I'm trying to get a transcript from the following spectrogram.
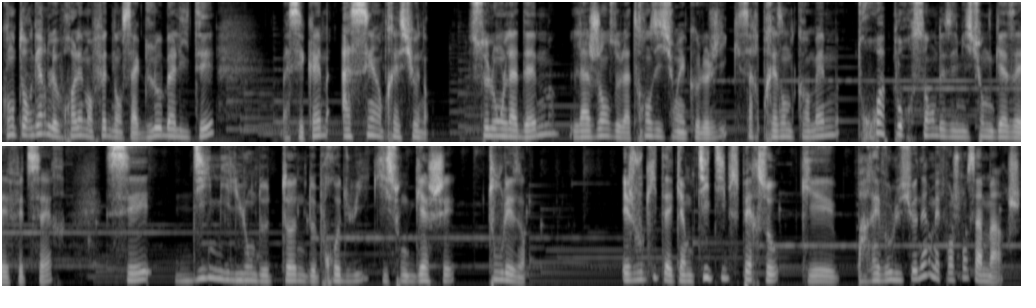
quand on regarde le problème en fait dans sa globalité, bah, c'est quand même assez impressionnant. Selon l'ADEME, l'agence de la transition écologique, ça représente quand même 3% des émissions de gaz à effet de serre. C'est 10 millions de tonnes de produits qui sont gâchés tous les ans. Et je vous quitte avec un petit tips perso, qui est pas révolutionnaire, mais franchement ça marche.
